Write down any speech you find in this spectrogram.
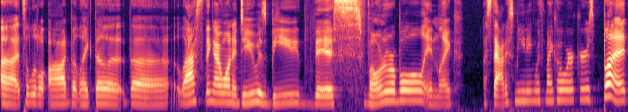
uh, it's a little odd, but like the the last thing I want to do is be this vulnerable in like a status meeting with my coworkers, but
